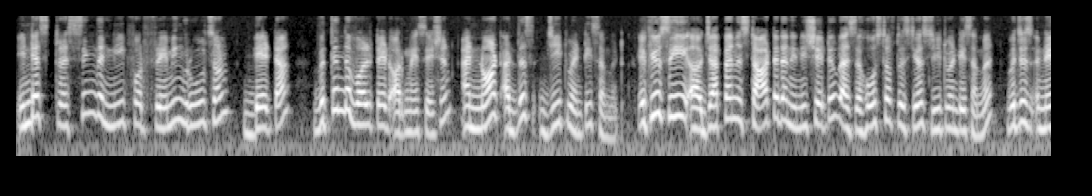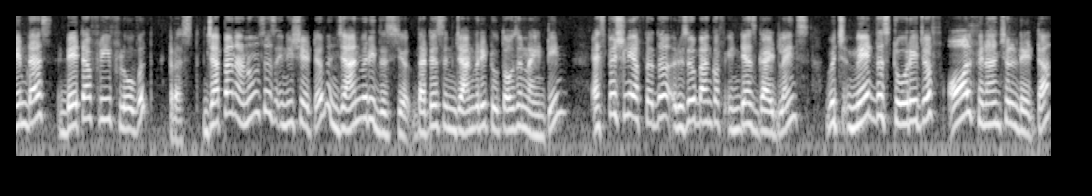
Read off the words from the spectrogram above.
India is stressing the need for framing rules on data within the World Trade Organization and not at this G20 summit. If you see, uh, Japan started an initiative as the host of this year's G20 summit, which is named as Data Free Flow with Trust. Japan announced this initiative in January this year, that is in January 2019 especially after the Reserve Bank of India's guidelines which made the storage of all financial data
